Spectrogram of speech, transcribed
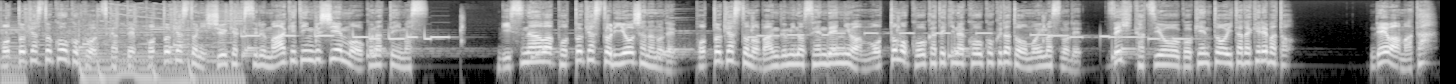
ポッドキャスト広告を使ってポッドキャストに集客するマーケティング支援も行っています。リスナーはポッドキャスト利用者なのでポッドキャストの番組の宣伝には最も効果的な広告だと思いますのでぜひ活用をご検討いただければと。ではまた。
